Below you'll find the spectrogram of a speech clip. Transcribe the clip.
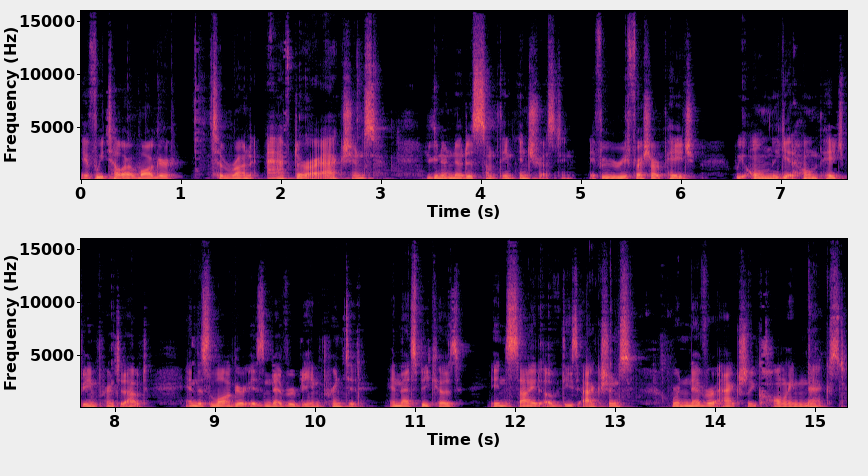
If we tell our logger to run after our actions, you're going to notice something interesting. If we refresh our page, we only get homepage being printed out and this logger is never being printed. And that's because inside of these actions, we're never actually calling next.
